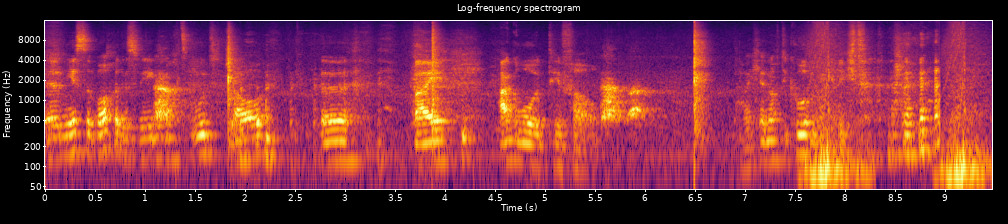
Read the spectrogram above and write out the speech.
äh, nächste Woche, deswegen macht's gut. Ciao. äh, bei Agro TV. Da habe ich ja noch die Kurve gekriegt.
